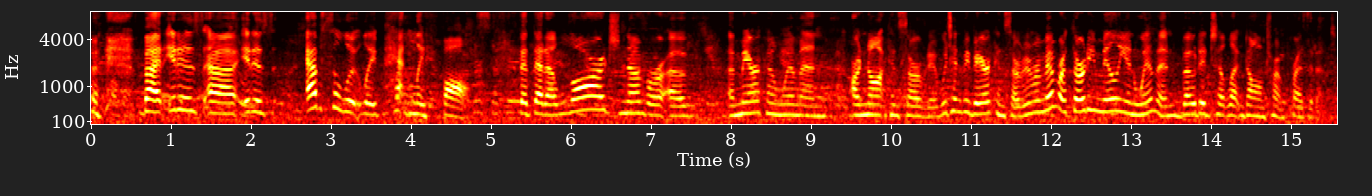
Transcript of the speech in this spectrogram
but it is uh, it is absolutely patently false that that a large number of American women are not conservative. We tend to be very conservative. Remember, 30 million women voted to elect Donald Trump president.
